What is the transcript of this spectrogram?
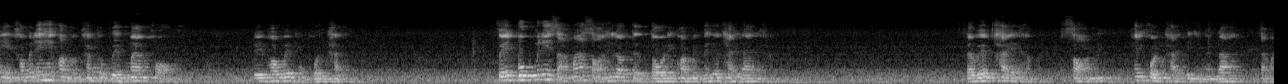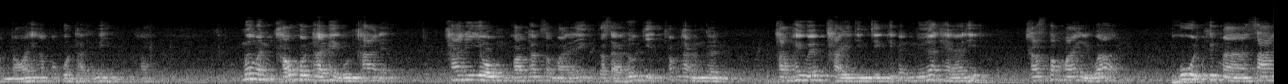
เนี่ยเขาไม่ได้ให้ความสำคัญกับเว็บมากพอ โดยเฉพาะเว็บของคนไทย Facebook ไม่ได้สามารถสอนให้เราเติบโตในความเป็นประเทศไทยได้นะครับ แต่เว็บไทยครับ สอนให้คนไทยเป็นอย่างนั้นได้ แต่มันน้อยครับเพราะคนไทยไม่เห็นคุณค่า เมื่อมันเขาคนไทยไม่เห็นคุณค่าเนี่ย ค่านิยมความทันสมัยกระแสธุรกิจช่องทางเงินทำให้เว็บไทยจริง ๆ ที่เป็นเนื้อแท้ที่คัสตอมไมหรือว่าพูดขึ้นมาสร้าง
